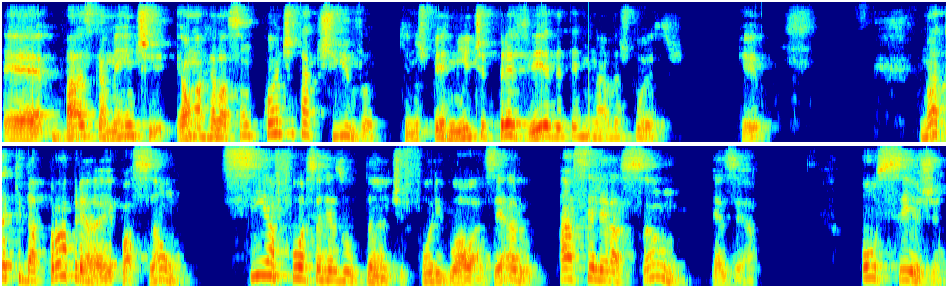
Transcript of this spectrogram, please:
É, basicamente, é uma relação quantitativa que nos permite prever determinadas coisas. Okay? Nota que da própria equação, se a força resultante for igual a zero, a aceleração é zero. Ou seja,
